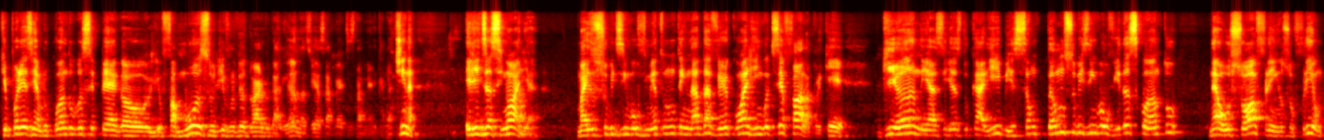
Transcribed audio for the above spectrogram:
que, por exemplo, quando você pega o, o, famoso livro do Eduardo Galeano, As Veias Abertas da América Latina, ele diz assim: olha, mas o subdesenvolvimento não tem nada a ver com a língua que você fala, porque Guiana e as ilhas do Caribe são tão subdesenvolvidas quanto, né, ou sofrem ou sofriam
